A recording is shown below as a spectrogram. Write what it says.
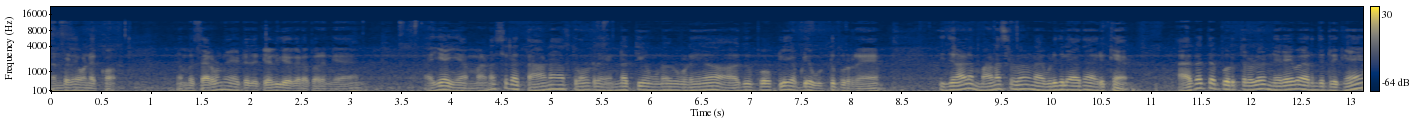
நண்பர்களே வணக்கம். நம்ம சரவண கேள்வி கேட்குற பாருங்க. ஐயா என் மனசில் தானாக தோன்ற எண்ணத்தையும் உணர்வுகளையும் அது போக்கிலே அப்படியே விட்டுப்படுறேன். இதனால் மனசில் நான் விடுதலையாக தான் இருக்கேன். அகத்தை பொறுத்தளவு நிறைவாக இருந்துகிட்ருக்கேன்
